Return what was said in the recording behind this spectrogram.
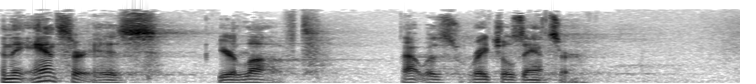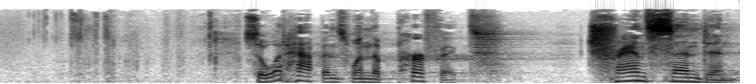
And the answer is, You're loved. That was Rachel's answer. So, what happens when the perfect, transcendent,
